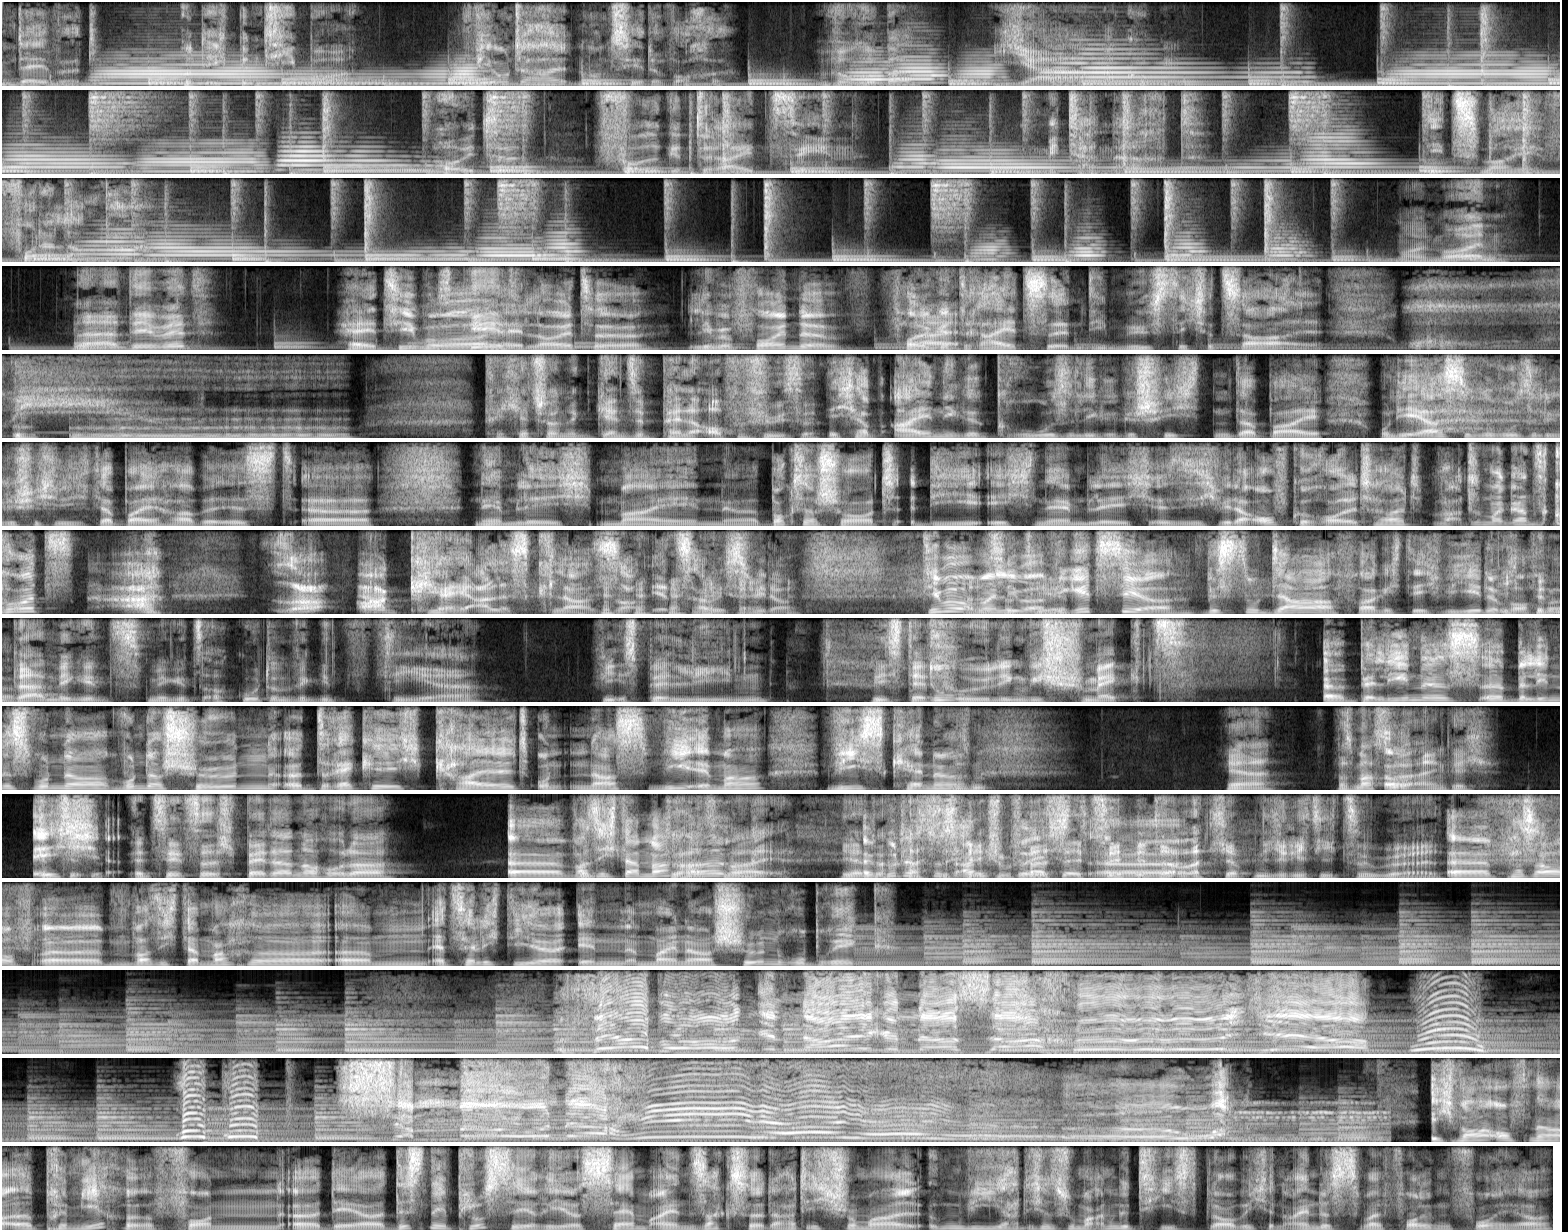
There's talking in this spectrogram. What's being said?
bin David. Und ich bin Tibor. Wir unterhalten uns jede Woche. Worüber? Ja, mal gucken. Heute Folge 13. Mitternacht. Die zwei vor der Lampe. Moin, moin. Na, David? Hey Tibor, hey Leute, liebe Freunde, Folge Hi. 13, die mystische Zahl. Krieg ich jetzt schon eine Gänsepelle auf die Füße. Ich habe einige gruselige Geschichten dabei und die erste gruselige Geschichte, die ich dabei habe, ist äh, nämlich mein äh, Boxershort, die ich nämlich äh, sich wieder aufgerollt hat. Warte mal ganz kurz. Ah, so, okay, alles klar. So, jetzt habe ich's wieder. Tibor, Alles mein Lieber, sortiert. wie geht's dir? Bist du da? Frage ich dich, wie jede Ich Woche. bin da, mir geht's, mir geht's auch gut. Und wie geht's dir? Wie ist Berlin? Wie ist der Du- Frühling? Wie schmeckt's? Äh, Berlin ist äh, Berlin ist wunder, wunderschön, äh, dreckig, kalt und nass, wie immer, wie ich's kenne. Ja. Was machst Oh, du eigentlich? Ich, Erzähl- Erzählst du das später noch oder? Äh, was ich da mache, Du hast mal, ja, äh, du gut, dass du es ansprichst. erzählt, äh, aber ich habe nicht richtig zugehört. Äh, pass auf, ähm, was ich da mache, ähm, erzähle ich dir in meiner schönen Rubrik. Werbung in eigener Sache, yeah. Woo! Wupp, wupp. Shamona, Ich war auf einer äh, Premiere von äh, der Disney Plus Serie Sam ein Sachse. Da hatte ich schon mal irgendwie hatte ich das schon mal angeteased, glaube ich, in ein bis zwei Folgen vorher.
